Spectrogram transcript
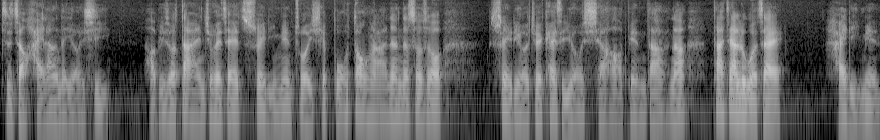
制造海浪的游戏。好，比如说大人就会在水里面做一些波动啊，那那时候水流就会开始由小变大。那大家如果在海里面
